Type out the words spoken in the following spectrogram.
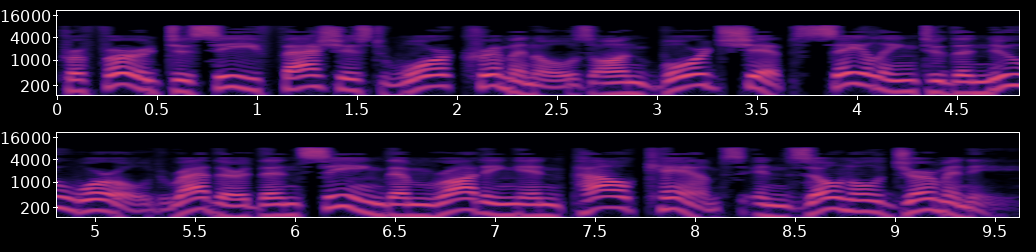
preferred to see fascist war criminals on board ships sailing to the New World rather than seeing them rotting in POW camps in zonal Germany.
